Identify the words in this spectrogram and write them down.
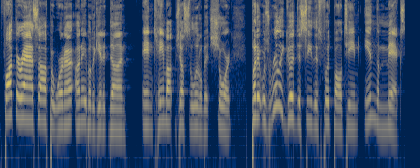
Fought their ass off, but were not, unable to get it done and came up just a little bit short. But it was really good to see this football team in the mix,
